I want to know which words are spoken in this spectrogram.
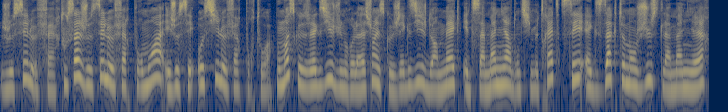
je sais le faire. Tout ça, je sais le faire pour moi et je sais aussi le faire pour toi. Donc moi, ce que j'exige d'une relation et ce que j'exige d'un mec et de sa manière dont il me traite, c'est exactement juste la manière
